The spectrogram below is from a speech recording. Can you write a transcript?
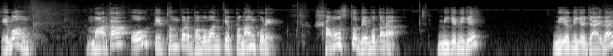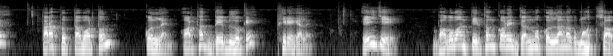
এবং মাতা ও তীর্থঙ্কর ভগবানকে প্রণাম করে সমস্ত দেবতারা নিজে নিজে, নিজ নিজ জায়গায় তারা প্রত্যাবর্তন করলেন, অর্থাৎ দেবলোকে ফিরে গেলেন। এই যে ভগবান তীর্থঙ্করের জন্ম কল্যাণক মহোৎসব,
